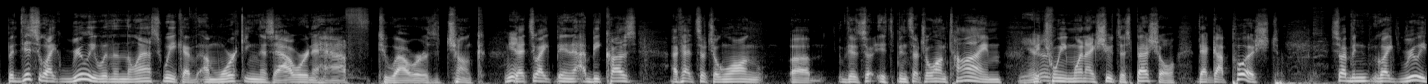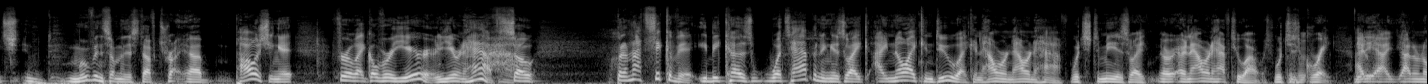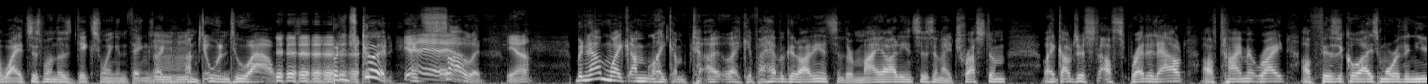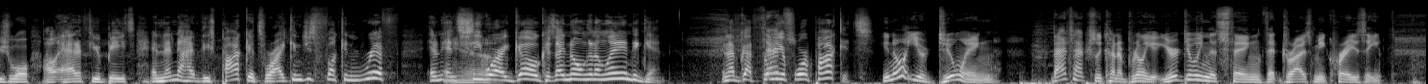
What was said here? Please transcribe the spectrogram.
But this, like, really within the last week, I've, I'm working this hour and a half, two hours chunk. Yeah. That's like been because I've had such a long. Um, there's it's been such a long time Yeah. between when I shoot the special that got pushed, so I've been like really ch- moving some of this stuff, try, uh, polishing it for like over a year, a year and a half. So, but I'm not sick of it because what's happening is like I know I can do like an hour, an hour and a half, which to me is like or an hour and a half, two hours, which is great. I, I I don't know why. It's just one of those dick swinging things. Like I'm doing two hours, but it's good. It's solid. Yeah. But now I'm like I'm like I'm t- uh, like if I have a good audience and they're my audiences and I trust them, like I'll just I'll spread it out, I'll time it right, I'll physicalize more than usual, I'll add a few beats, and then I have these pockets where I can just fucking riff and, and see where I go because I know I'm going to land again, and I've got three That's- or four pockets. You know what you're doing? That's actually kind of brilliant. You're doing this thing that drives me crazy,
